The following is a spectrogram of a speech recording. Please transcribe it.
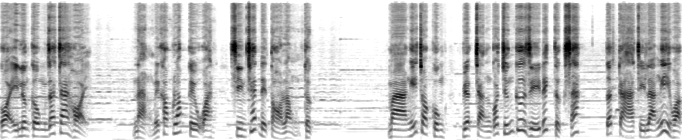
Gọi lương công ra cha hỏi. Nàng mới khóc lóc kêu oan Xin chết để tỏ lòng thực. Mà nghĩ cho cùng, Việc chẳng có chứng cứ gì đích thực xác. Tất cả chỉ là nghi hoặc,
